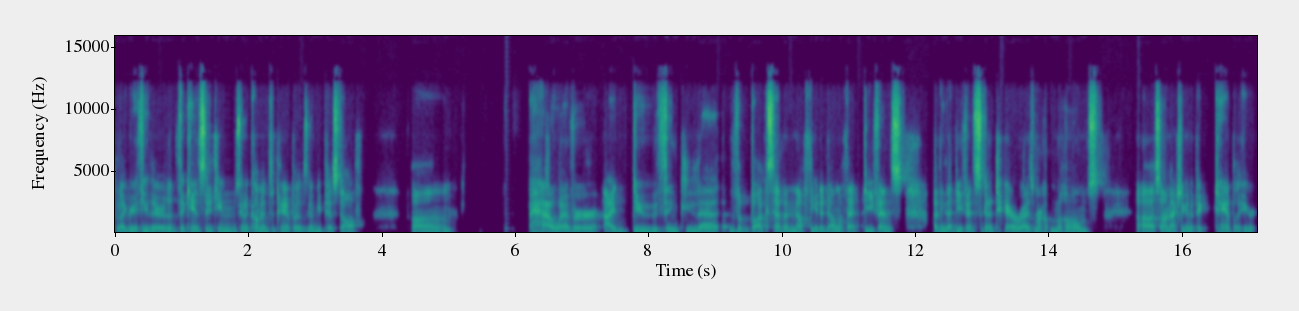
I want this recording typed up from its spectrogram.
But I agree with you there that the Kansas City team is going to come into Tampa is going to be pissed off. Um, however, I do think that the Bucks have enough to get it done with that defense. I think that defense is going to terrorize Mah- Mahomes. Uh, so I'm actually going to pick Tampa here.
